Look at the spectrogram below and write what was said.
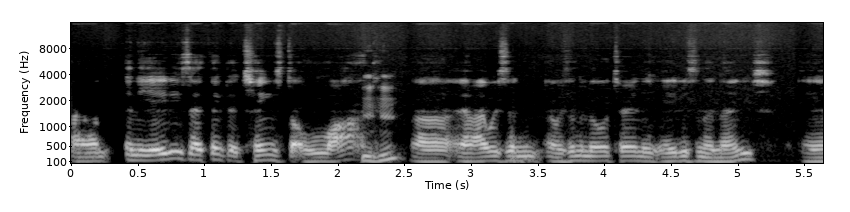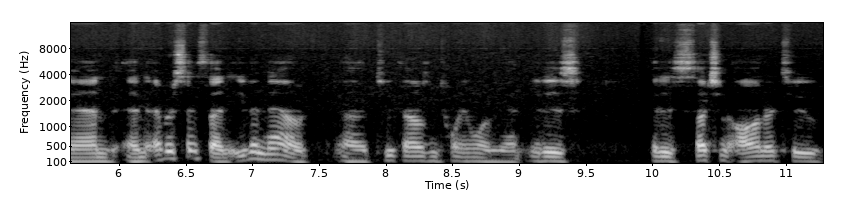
um, in the 80s, I think that changed a lot. Mm-hmm. Uh, and I was in I was in the military in the 80s and the 90s, and and ever since then, even now, uh, 2021, man, it is it is such an honor to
